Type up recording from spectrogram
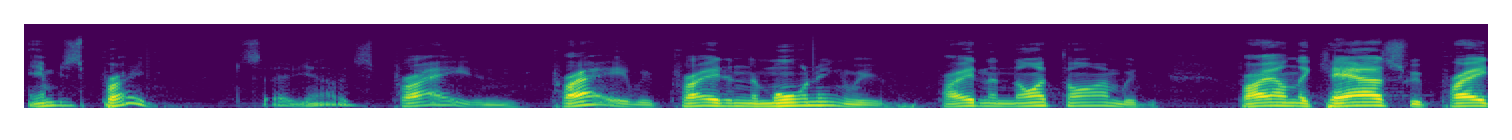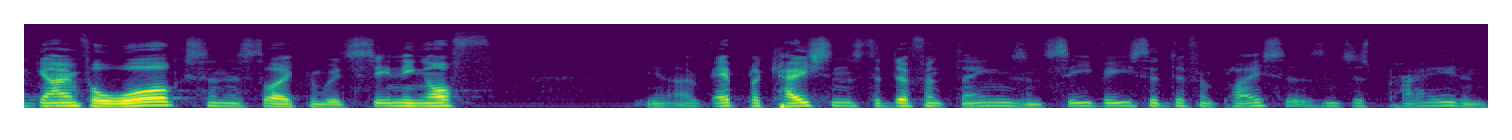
and we just prayed. So you know, we just prayed and prayed. We prayed in the morning, we prayed in the night time, we pray on the couch. We prayed going for walks, and it's like and we're sending off, you know, applications to different things and CVs to different places, and just prayed, and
